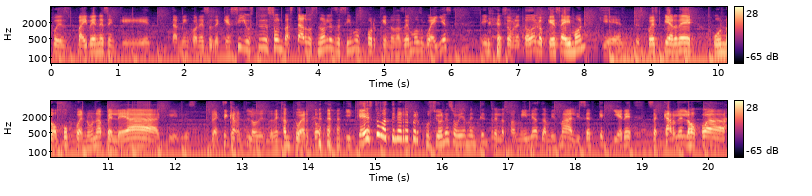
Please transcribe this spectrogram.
pues vaivenes en que también con eso de que sí, ustedes son bastardos, no les decimos porque nos hacemos güeyes, sobre todo lo que es Amon, quien después pierde un ojo pues, en una pelea que les, prácticamente lo, lo, dejan tuerto y que esto va a tener repercusiones obviamente entre las familias, la misma Alicent que quiere sacarle el ojo a,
